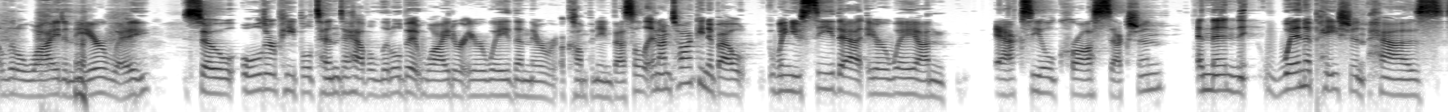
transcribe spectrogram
a little wide in the airway. So, older people tend to have a little bit wider airway than their accompanying vessel. And I'm talking about when you see that airway on axial cross section. And then when a patient has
